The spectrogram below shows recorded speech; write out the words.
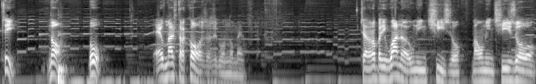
Sì, no, boh, è un'altra cosa secondo me. Cioè la roba di Wano è un inciso, ma un inciso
